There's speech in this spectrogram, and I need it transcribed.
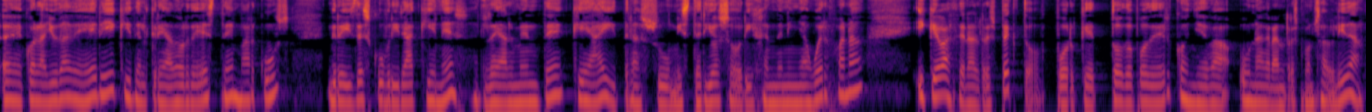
Eh, con la ayuda de Eric y del creador de este, Marcus, Grace descubrirá quién es realmente, qué hay tras su misterioso origen de niña huérfana y qué va a hacer al respecto, porque todo poder conlleva una gran responsabilidad.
